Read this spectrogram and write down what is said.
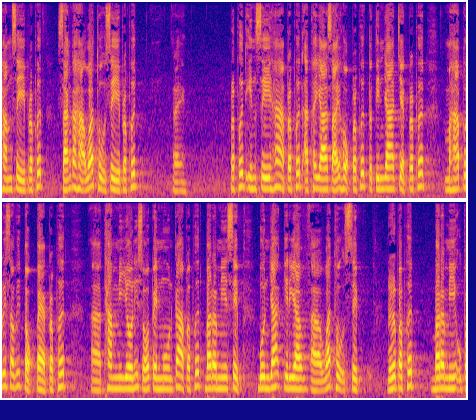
ธรรมสี่ประพฤติ สังหวัตถุสี่ประพฤติอะไรประพฤติอินทรีห้าประพฤติอัธยาสายหกประพฤติปฏิญญาเจ็ดประพฤติ มหาปริสวิตกแปดประพฤติธรรมมีโยนิโสเป็นมูลเก้าประพฤติบารมีสิบบุญญากิริยาวัตถุสิบ หรือประพฤติบารมี อุป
